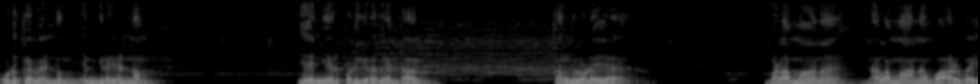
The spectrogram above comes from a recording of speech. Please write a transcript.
ஒடுக்க வேண்டும் என்கிற எண்ணம் ஏன் ஏற்படுகிறது என்றால் தங்களுடைய வளமான நலமான வாழ்வை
